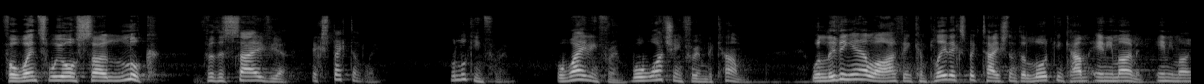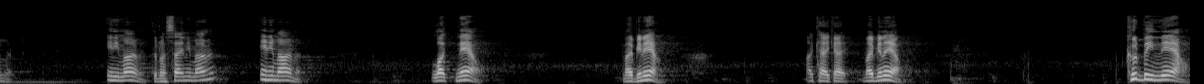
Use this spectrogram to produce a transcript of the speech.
for whence we also look for the Saviour expectantly. We're looking for him. We're waiting for him. We're watching for him to come. We're living our life in complete expectation that the Lord can come any moment, any moment. Any moment. Did I say any moment? Any moment. Like now. Maybe now. Okay, okay, maybe now. Could be now.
